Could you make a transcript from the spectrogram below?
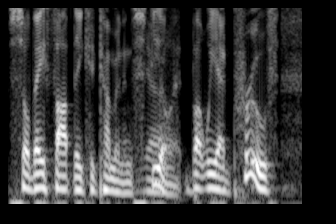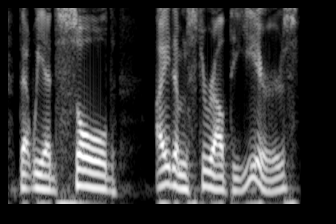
So they thought they could come in and steal it. But we had proof that we had sold items throughout the years.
